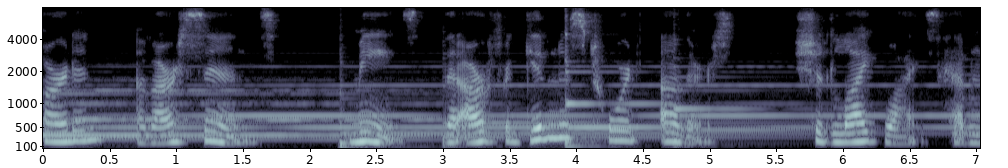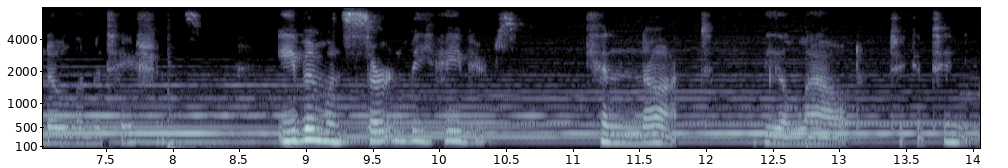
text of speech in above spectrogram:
pardon of our sins means that our forgiveness toward others should likewise have no limitations, even when certain behaviors cannot be allowed to continue.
